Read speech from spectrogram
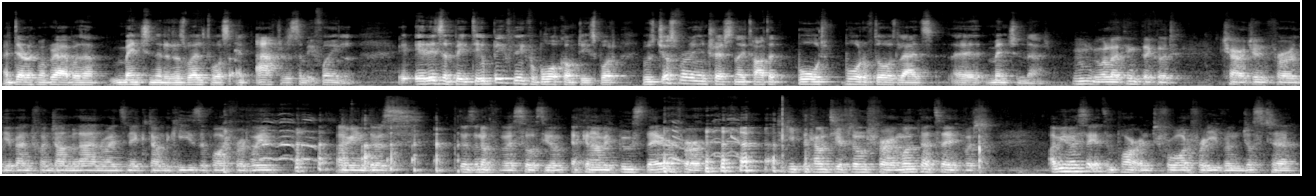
and Derek McGrath was uh, mentioning it as well to us and after the semi final. It, it is a big deal, big thing for both companies, but it was just very interesting. I thought that both both of those lads uh, mentioned that. Mm, well, I think they could charge in for the event when John Mullane rides naked down the quays of Waterford Way. I mean, there's there's enough of a socio-economic boost there for to keep the county afloat for a month, I'd say. But I mean, I say it's important for Waterford even just to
